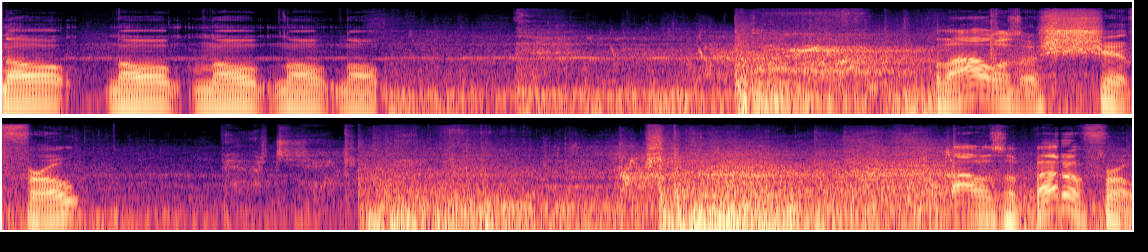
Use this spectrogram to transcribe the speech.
No, no, no, no, no. Well, that was a shit throw. That was a better throw.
